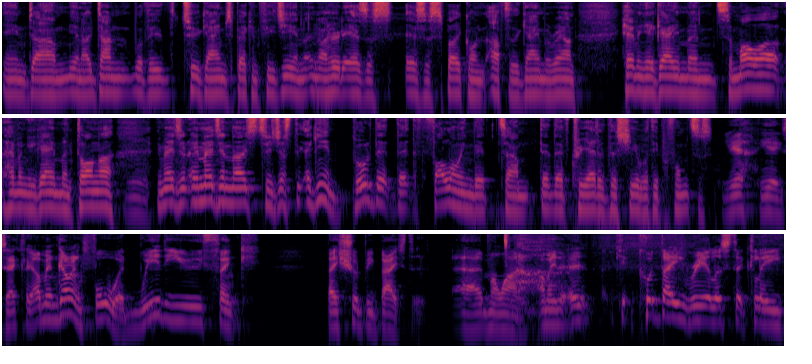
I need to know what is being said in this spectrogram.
and um, you know done with the two games back in Fiji. And, and I heard as as spoke on after the game around having a game in Samoa, having a game in Tonga. Imagine imagine those two just again build that that following that um, that they've created this year with their performances. Yeah, yeah, exactly. I mean, going forward, where do you think they should be based, uh, Moana? I mean, it, c- could they realistically,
